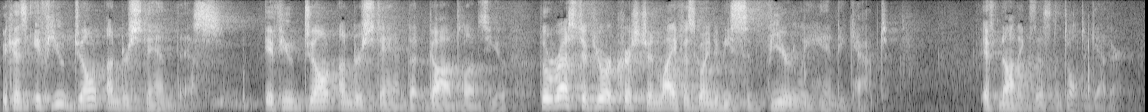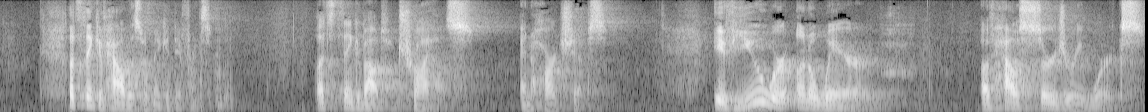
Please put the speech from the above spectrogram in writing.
Because if you don't understand this, if you don't understand that God loves you, the rest of your Christian life is going to be severely handicapped, if non existent altogether. Let's think of how this would make a difference. Let's think about trials and hardships. If you were unaware of how surgery works,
